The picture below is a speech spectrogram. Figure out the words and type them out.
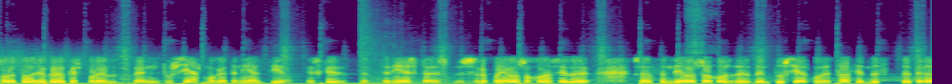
sobre todo yo creo que es por el, entusiasmo que tenía el tío. Es que te- tenía esta, se le ponían los ojos así de, se encendía los ojos de, de entusiasmo, de, estar, de, de tener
